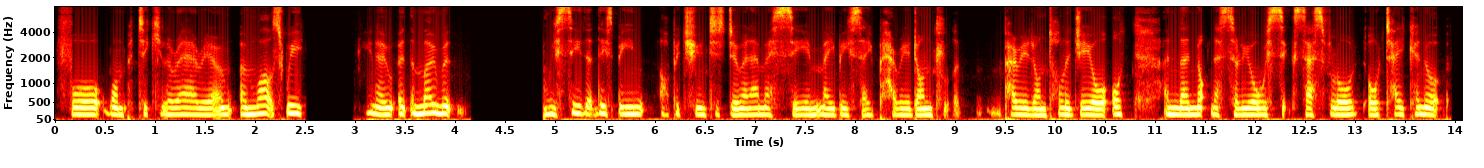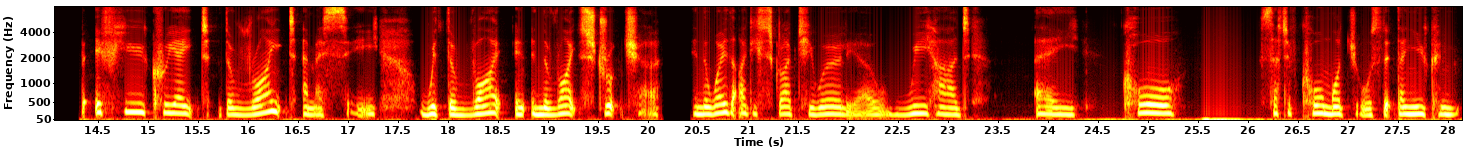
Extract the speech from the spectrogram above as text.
for one particular area. And, and whilst we, you know, at the moment we see that there's been opportunities to do an MSc in maybe say periodontal, periodontology or, or and they're not necessarily always successful or, or taken up. But if you create the right MSc with the right in, in the right structure, in the way that I described to you earlier, we had a core set of core modules that then you can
